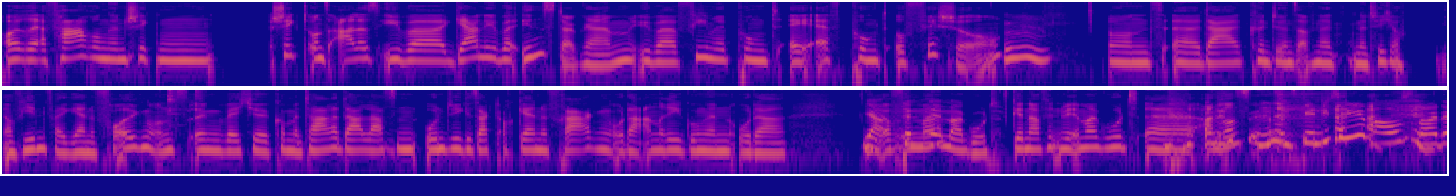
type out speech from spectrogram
eure Erfahrungen schicken. Schickt uns alles über, gerne über Instagram, über female.af.official. Mhm. Und äh, da könnt ihr uns nat- natürlich auch auf jeden Fall gerne folgen, uns irgendwelche Kommentare dalassen und wie gesagt auch gerne Fragen oder Anregungen oder Ja, finden immer. wir immer gut. Genau, finden wir immer gut. Äh, ansonsten. Uns gehen die Themen aus, Leute.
